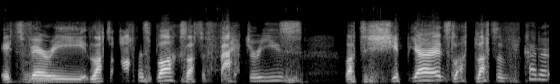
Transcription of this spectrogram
It's Mhm. very lots of office blocks, lots of factories, lots of shipyards, lots lots of kind of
